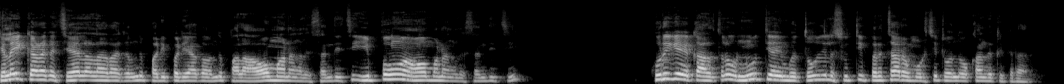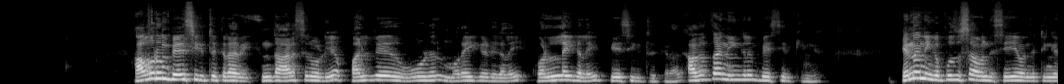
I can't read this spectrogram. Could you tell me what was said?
கிளைக்கழக செயலாளராக இருந்து படிப்படியாக வந்து பல அவமானங்களை சந்தித்து இப்போவும் அவமானங்களை சந்தித்து குறுகிய காலத்தில் ஒரு நூற்றி ஐம்பது தொகுதியில் சுற்றி பிரச்சாரம் முடிச்சுட்டு வந்து உட்காந்துட்டு இருக்கிறாரு. அவரும் பேசிக்கிட்டு இருக்கிறார். இந்த அரசினுடைய பல்வேறு ஊழல் முறைகேடுகளை கொள்ளைகளை பேசிக்கிட்டு இருக்கிறார். அதை தான் நீங்களும் பேசியிருக்கீங்க. என்ன நீங்கள் புதுசாக வந்து செய்ய வந்துட்டீங்க?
